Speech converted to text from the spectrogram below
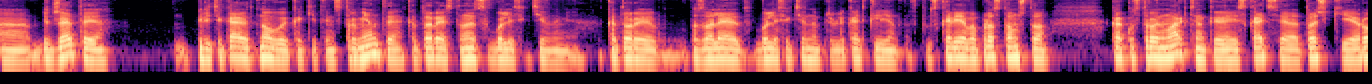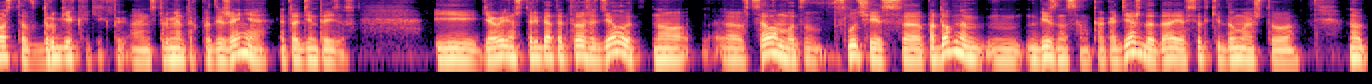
э, бюджеты перетекают новые какие-то инструменты, которые становятся более эффективными, которые позволяют более эффективно привлекать клиентов. Тут скорее вопрос в том, что как устроен маркетинг, и искать э, точки роста в других каких-то э, инструментах продвижения. Это один тезис. И я уверен, что ребята это тоже делают, но э, в целом вот в случае с подобным бизнесом, как одежда, да, я все-таки думаю, что ну,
